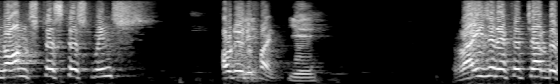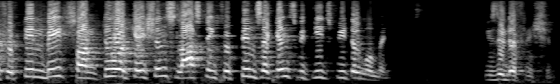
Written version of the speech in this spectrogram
non-stress test means how do you A. define? A. rise in FHR by 15 beats on two occasions lasting 15 seconds with each fetal movement is the definition.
